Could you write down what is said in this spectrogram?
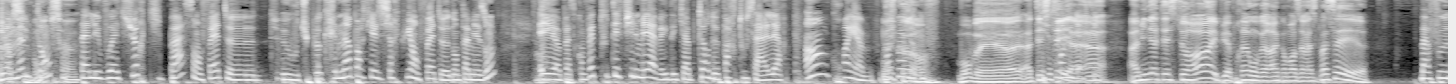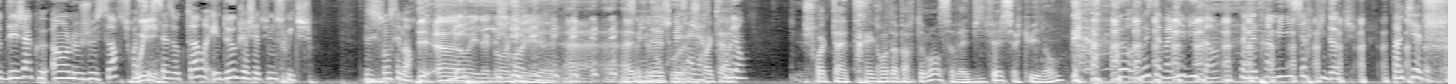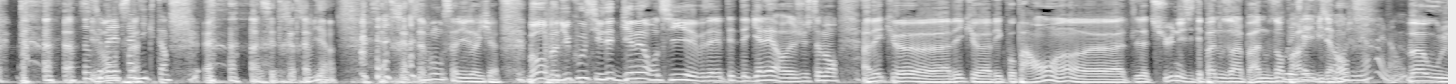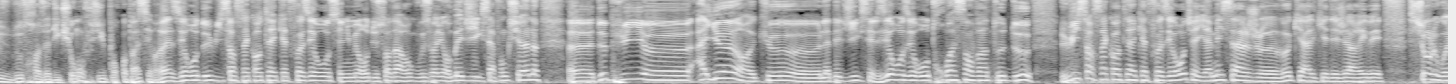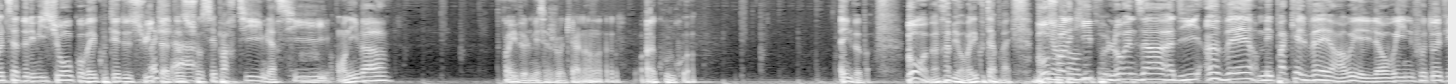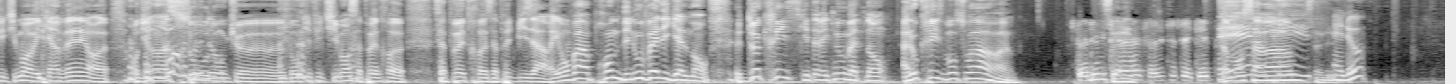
Et Ah, en même bon, temps, t'as les voitures qui passent en fait. euh, tu, où tu peux créer n'importe quel circuit en fait euh, dans ta maison. Et euh, parce qu'en fait tout est filmé avec des capteurs de partout. Ça a l'air incroyable. D'accord. Bon, ben euh, à tester. Ah, ah, Amina testera et puis après on verra comment ça va se passer. Bah faut déjà que un le jeu sorte. Je crois Oui. que c'est le 16 octobre et deux que j'achète une Switch. Sinon c'est mort. Ah Mais- oui, d'accord. je crois ok. que, euh, à- à- fait Amina, je, ça a je crois que. Je crois que tu as un très grand appartement, ça va être vite fait le circuit, non Non, ouais, ça va aller vite. Hein. Ça va être un mini circuit doc. T'inquiète. Donc c'est bon, pas d'être ça. addict. Hein. C'est très très bien. C'est très très bon ça du doc. Bon bah du coup si vous êtes gamer aussi et vous avez peut-être des galères euh, justement avec euh, avec euh, avec vos parents hein, là-dessus, n'hésitez pas à nous en, à nous en Ou les parler addictions évidemment. En général, hein. Bah, ou les d'autres addictions aussi, pourquoi pas, c'est vrai. 02 851 4x0, c'est le numéro du standard où que vous soyez en Belgique, ça fonctionne. Euh, depuis ailleurs que la Belgique, c'est le 00 322 851 4x0. Tiens, il y a un message euh, vocal qui est déjà arrivé sur le WhatsApp de l'émission qu'on va écouter de suite. Wesh. Attention, c'est parti, merci, on y va. Quand il veut le message vocal, hein. voilà, cool quoi. Ah, il ne peut pas. Bon, bah, très bien, on va l'écouter après. Bonsoir l'équipe. Lorenza a dit un verre, mais pas quel verre. Ah oui, il a envoyé une photo effectivement avec un verre. euh, On dirait un seau, donc euh, donc effectivement ça peut être euh, ça peut être ça peut être bizarre. Et on va prendre des nouvelles également de Chris qui est avec nous maintenant. Allô Chris, bonsoir. Salut Michael, salut toute l'équipe. Comment Hello, ça va Chris. Salut. Hello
